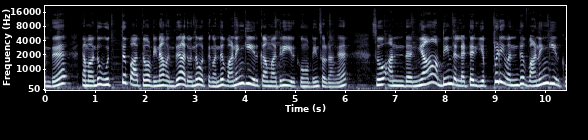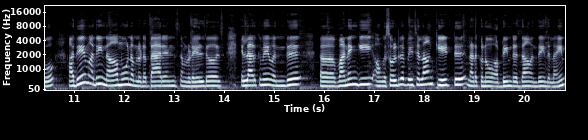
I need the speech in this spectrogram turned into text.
வந்து நம்ம வந்து உத்து பார்த்தோம் அப்படின்னா வந்து அது வந்து ஒருத்தங்க வந்து வணங்கி இருக்க மாதிரி இருக்கும் அப்படின்னு சொல்கிறாங்க ஸோ அந்த ஞா அப்படின்ற லெட்டர் எப்படி வந்து வணங்கியிருக்கோ அதே மாதிரி நாமும் நம்மளோட பேரண்ட்ஸ் நம்மளோட எல்டர்ஸ் எல்லாருக்குமே வந்து வணங்கி அவங்க சொல்கிற பேச்செல்லாம் கேட்டு நடக்கணும் அப்படின்றது தான் வந்து இந்த லைன்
